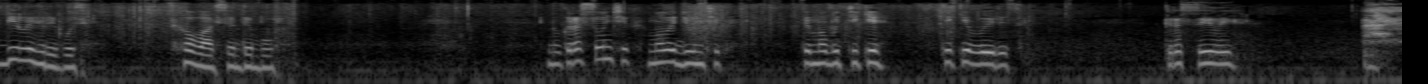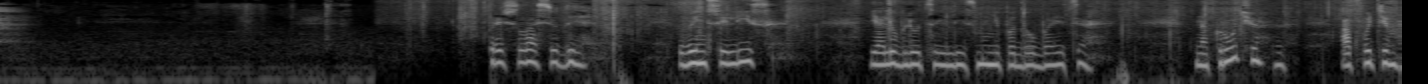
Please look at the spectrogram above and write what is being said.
Білий гриб ось сховався, де був. Ну, красунчик, молодюнчик. Це, мабуть, тільки, тільки виріс. Красивий. Прийшла сюди в інший ліс. Я люблю цей ліс, мені подобається. Накручу, а потім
